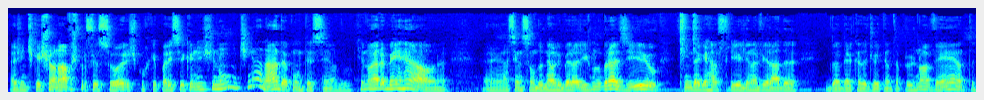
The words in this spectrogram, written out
a gente questionava os professores porque parecia que a gente não tinha nada acontecendo, que não era bem real, né? É, ascensão do neoliberalismo no Brasil, fim da Guerra Fria ali na virada da década de 80 para os 90,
